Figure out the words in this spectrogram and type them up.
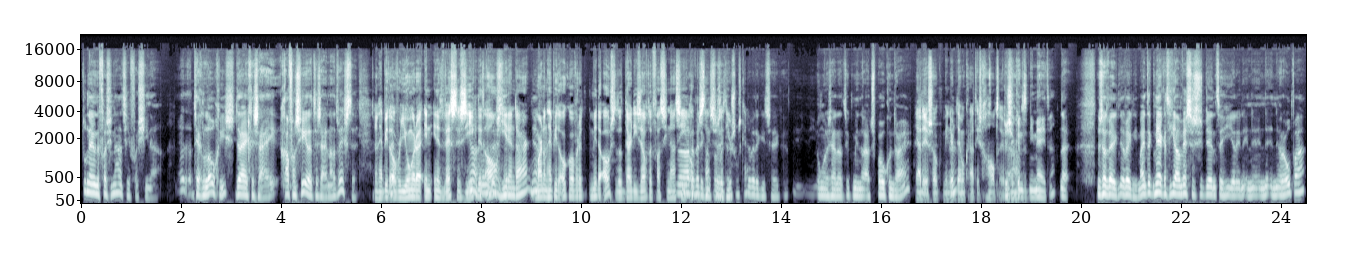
toenemende fascinatie voor China. Eh, Technologisch dreigen zij geavanceerder te zijn dan het Westen. Dan heb je het over jongeren in, in het Westen, zie Ja, ik dit al, Westen. hier en daar. Ja. Maar dan heb je het ook over het Midden-Oosten, dat daar diezelfde fascinatie Nou, dat bestaat, niet zoals we het hier soms Dat kennen. weet ik niet zeker. Jongeren zijn natuurlijk minder uitspoken daar. Ja, er is ook minder Ja. democratisch gehalte. Dus je kunt het niet meten. Dus dat weet ik, dat weet ik niet. Maar ik merk het hier aan westerse studenten hier in, in, in, in Europa.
